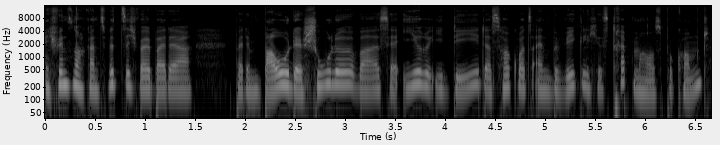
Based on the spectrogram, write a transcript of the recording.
Ich finde es noch ganz witzig, weil bei der bei dem Bau der Schule war es ja ihre Idee, dass Hogwarts ein bewegliches Treppenhaus bekommt.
